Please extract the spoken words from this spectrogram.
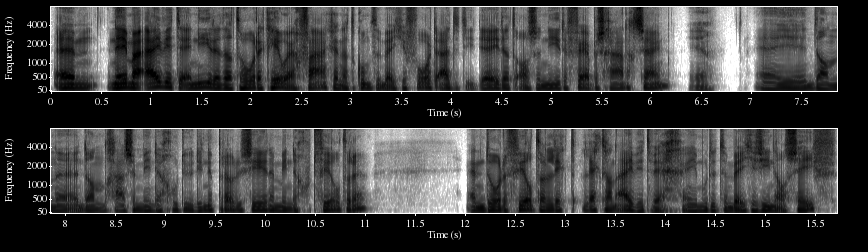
Ehm, nee, maar eiwitten en nieren, dat hoor ik heel erg vaak. En dat komt een beetje voort uit het idee dat als de nieren ver beschadigd zijn, ja. eh, dan, eh, dan gaan ze minder goed urine produceren, minder goed filteren. En door de filter lekt, lekt dan eiwit weg. En je moet het een beetje zien als zeef.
